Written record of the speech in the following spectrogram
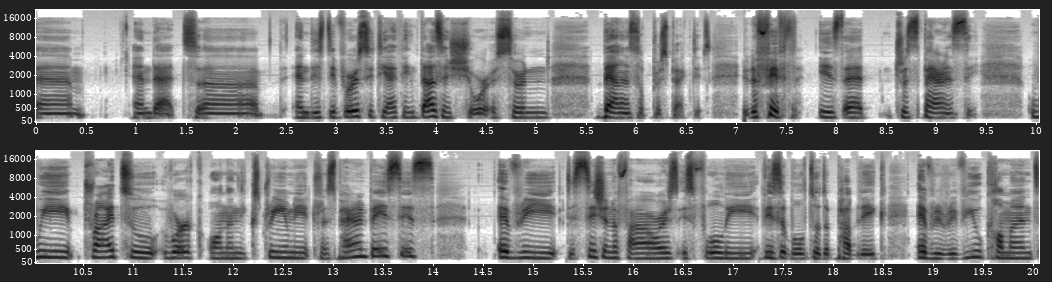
um, and that uh, and this diversity, I think, does ensure a certain balance of perspectives. The fifth is that transparency we try to work on an extremely transparent basis. Every decision of ours is fully visible to the public. Every review comment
